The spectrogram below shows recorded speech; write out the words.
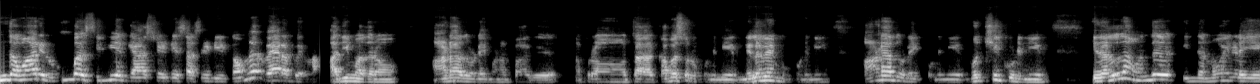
இந்த மாதிரி ரொம்ப சிவியர் கேஸ்ட்ரைட்டிஸ் அசிடிட்டி இருக்கவங்க வேற போயிடலாம். அதிமதுரம் ஆடாதுடை மணப்பாகு அப்புறம் த கபசுர குடிநீர் நிலவேம்பு குடிநீர் ஆடாதுடை குடிநீர் நொச்சி குடிநீர். இதெல்லாம் வந்து இந்த நோய் நிலையை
